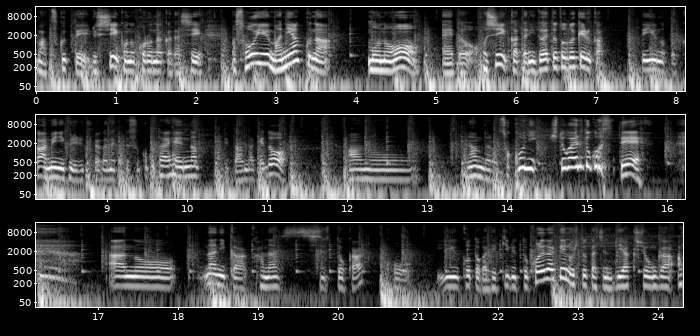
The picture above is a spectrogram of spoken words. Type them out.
まあ、作っているしこのコロナ禍だし、まあ、そういうマニアックなものを、えっと、欲しい方にどうやって届けるかっていうのとか目に触れる機会がなくてすごく大変になってたんだけどあのー、なんだろうそこに人がいるとこって あのー、何か話とかこういうことができるとこれだけの人たちのリアクションがあっ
